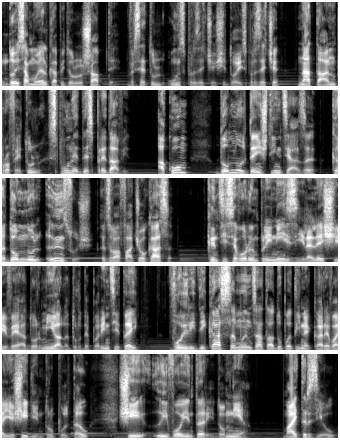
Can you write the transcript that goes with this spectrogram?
În 2 Samuel, capitolul 7, versetul 11 și 12, Nathan, profetul, spune despre David. Acum, Domnul te înștiințează că Domnul însuși îți va face o casă. Când ți se vor împlini zilele și vei adormi alături de părinții tăi, voi ridica sămânța ta după tine care va ieși din trupul tău și îi voi întări domnia. Mai târziu,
